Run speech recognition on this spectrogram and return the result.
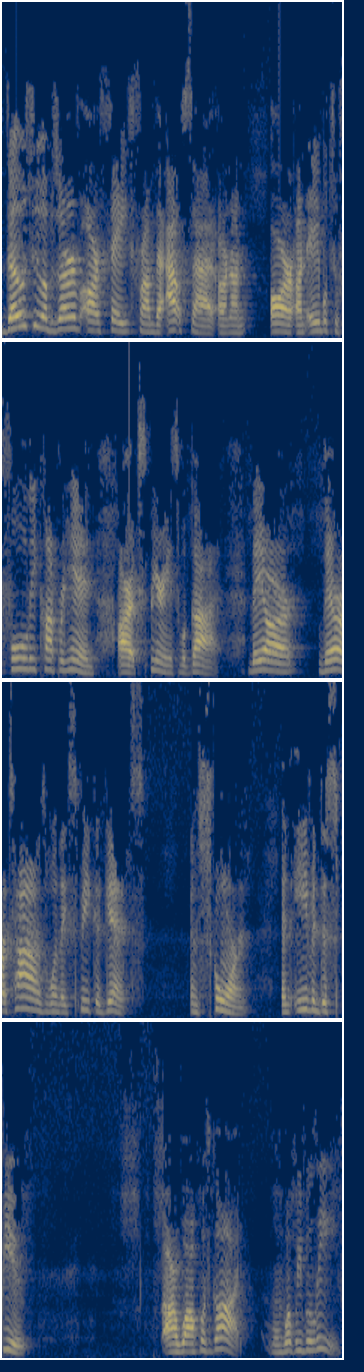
Those who observe our faith from the outside are, un, are unable to fully comprehend our experience with God. They are, there are times when they speak against and scorn and even dispute our walk with God and what we believe.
